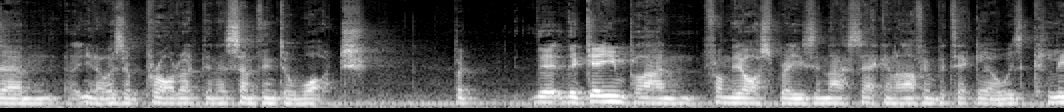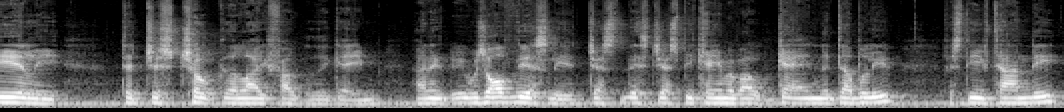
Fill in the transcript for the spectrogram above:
um, you know as a product and as something to watch. But the the game plan from the Ospreys in that second half in particular was clearly to just choke the life out of the game, and it, it was obviously just this just became about getting the W for Steve Tandy,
